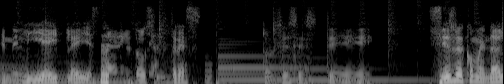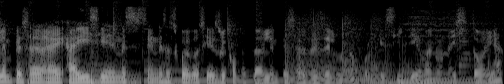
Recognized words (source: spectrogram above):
en el EA Play está el 2 y el 3. Entonces, este, sí es recomendable empezar, ahí, ahí sí en esos, en esos juegos sí es recomendable empezar desde el 1 porque sí llevan una historia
